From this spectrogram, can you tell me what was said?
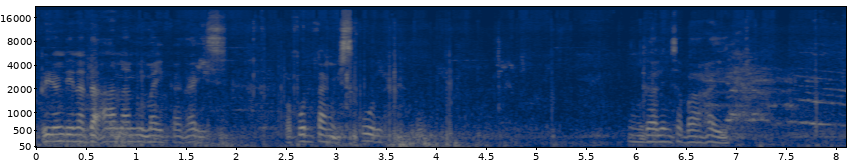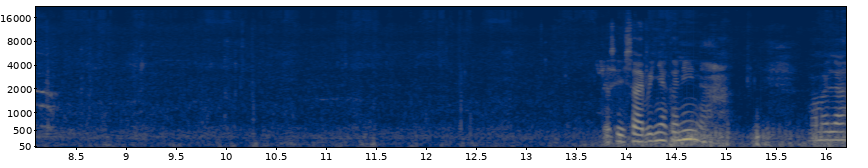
Ito yung dinadaanan ni Maika guys. Papuntang school. Yung galing sa bahay. Kasi sabi niya kanina, Mamala,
